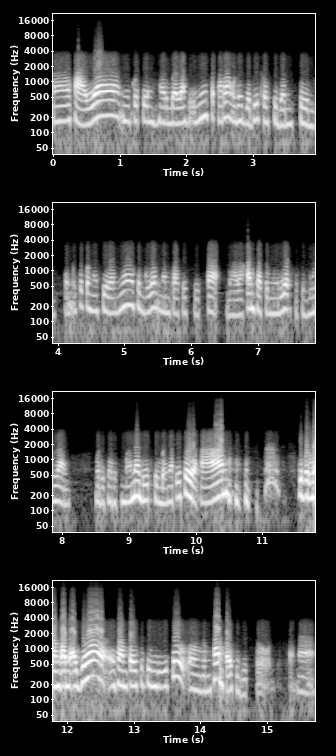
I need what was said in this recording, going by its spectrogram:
uh, saya ngikutin Herbalife ini sekarang udah jadi presiden tim. Dan itu penghasilannya sebulan 600 juta. Bahkan satu miliar satu bulan. Mau dicari ke mana duit sebanyak itu ya kan di perbankan aja sampai setinggi itu oh, belum sampai segitu. Nah,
